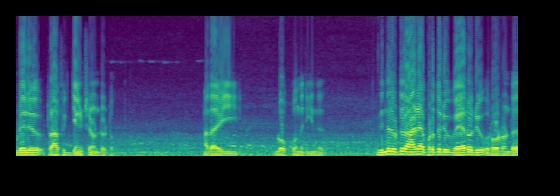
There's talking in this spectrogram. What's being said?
ഇവിടെ ഒരു ട്രാഫിക് ജംഗ്ഷൻ ഉണ്ട് കേട്ടോ. അതാ ഈ ബ്ലോക്ക് വന്നിരിക്കുന്നത്. ഇതിന്റെ തൊട്ട് താഴെ അപ്പുറത്തൊരു വേറൊരു റോഡുണ്ട്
